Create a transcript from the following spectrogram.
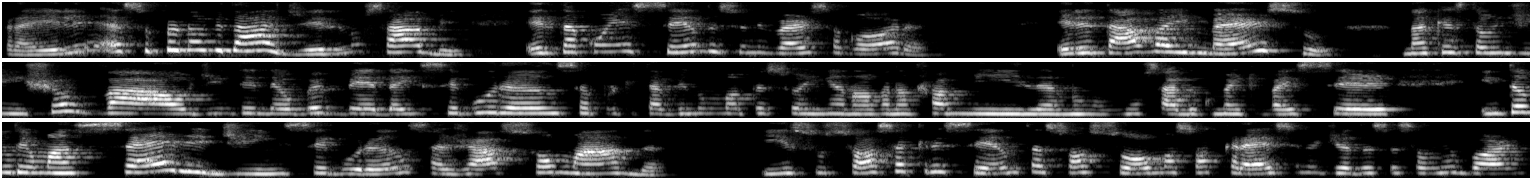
Para ele é super novidade, ele não sabe. Ele está conhecendo esse universo agora. Ele estava imerso na questão de enxoval, de entender o bebê, da insegurança, porque tá vindo uma pessoinha nova na família, não, não sabe como é que vai ser. Então tem uma série de insegurança já somada. E isso só se acrescenta, só soma, só cresce no dia da sessão newborn.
